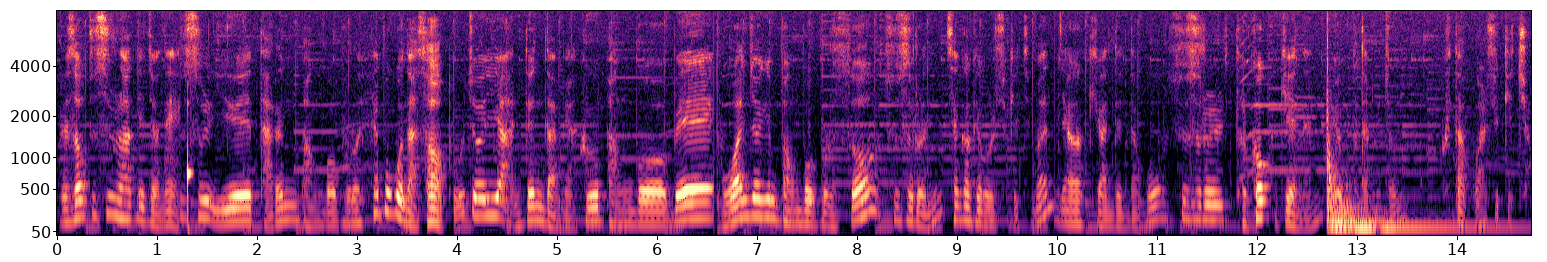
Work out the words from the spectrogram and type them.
그래서 수술을 하기 전에 수술 이 외의 다른 방법 방법으로 해보고 나서 도저히 안 된다면 그 방법의 보완적인 방법으로서 수술은 생각해 볼 수 있겠지만 양압기가 안 된다고 수술을 덜컥 하기에는 위험 부담이 좀 크다고 할 수 있겠죠.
